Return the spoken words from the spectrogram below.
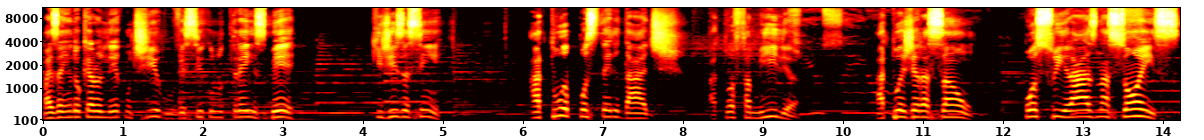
Mas ainda eu quero ler contigo o versículo 3b, que diz assim: A tua posteridade, a tua família, a tua geração possuirá as nações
